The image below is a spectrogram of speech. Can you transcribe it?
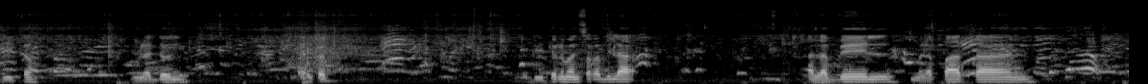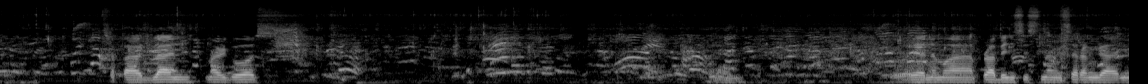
Dito. Mula doon paikot. Dito naman sa kabila. Alabel, Malapatan, saka Glan, Margos. So, ayan ang mga provinces ng Sarangani.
